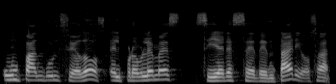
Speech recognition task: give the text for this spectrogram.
un pan dulce o dos, el problema es si eres sedentario, o sea,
